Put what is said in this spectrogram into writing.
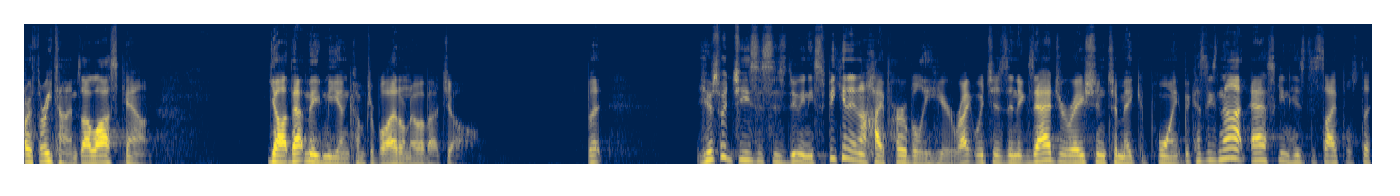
or three times. I lost count. Y'all, that made me uncomfortable. I don't know about y'all. But here's what Jesus is doing. He's speaking in a hyperbole here, right? Which is an exaggeration to make a point because he's not asking his disciples to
